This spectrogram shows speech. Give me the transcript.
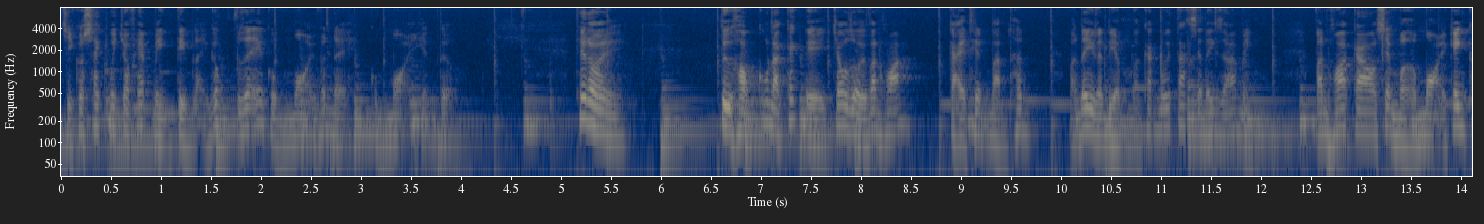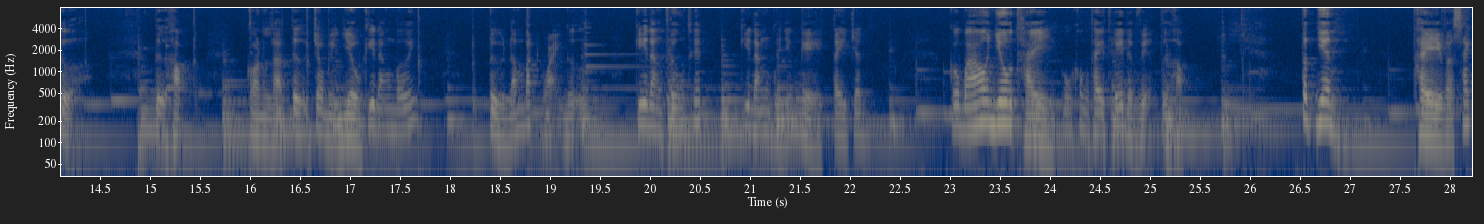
Chỉ có sách mới cho phép mình tìm lại gốc rễ của mọi vấn đề, của mọi hiện tượng. Thế rồi, tự học cũng là cách để trau dồi văn hóa, cải thiện bản thân. Và đây là điểm mà các đối tác sẽ đánh giá mình. Văn hóa cao sẽ mở mọi cánh cửa. Tự học còn là tự cho mình nhiều kỹ năng mới. Từ nắm bắt ngoại ngữ, kỹ năng thương thuyết, kỹ năng của những nghề tay chân có bao nhiêu thầy cũng không thay thế được viện tự học. Tất nhiên, thầy và sách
